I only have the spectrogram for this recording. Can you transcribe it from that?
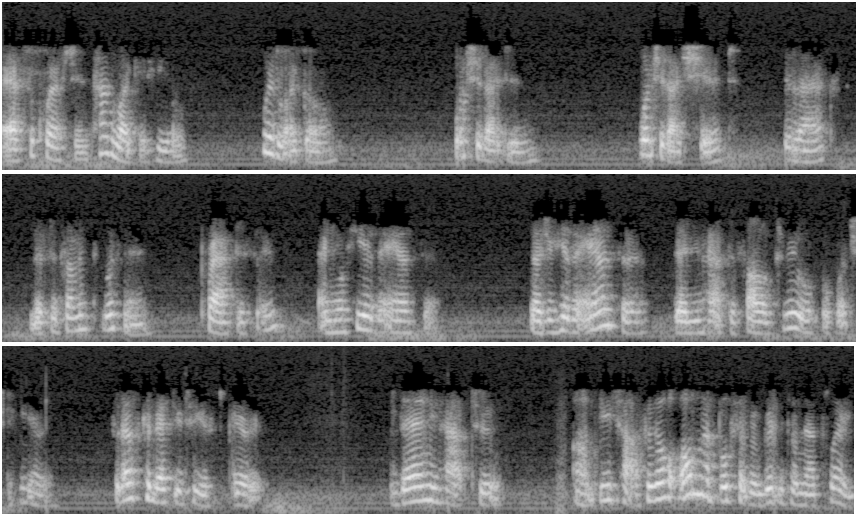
Ask the question, how do I get healed? Where do I go? What should I do? What should I shift? Relax, listen from within, practice it, and you'll hear the answer. As you hear the answer, then you have to follow through with what you're hearing. So that's connecting to your spirit. Then you have to um, detox. Because all, all, my books have been written from that place.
